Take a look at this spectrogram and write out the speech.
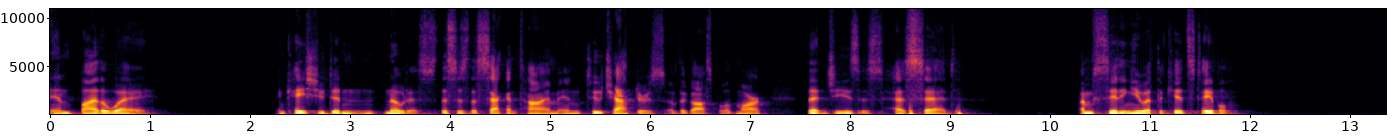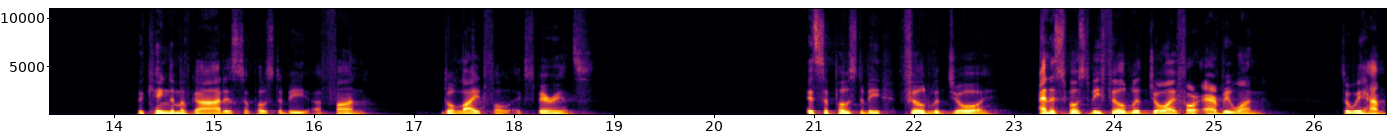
And by the way, in case you didn't notice, this is the second time in two chapters of the Gospel of Mark that Jesus has said, I'm sitting you at the kids' table. The kingdom of God is supposed to be a fun, delightful experience. It's supposed to be filled with joy, and it's supposed to be filled with joy for everyone. So we have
